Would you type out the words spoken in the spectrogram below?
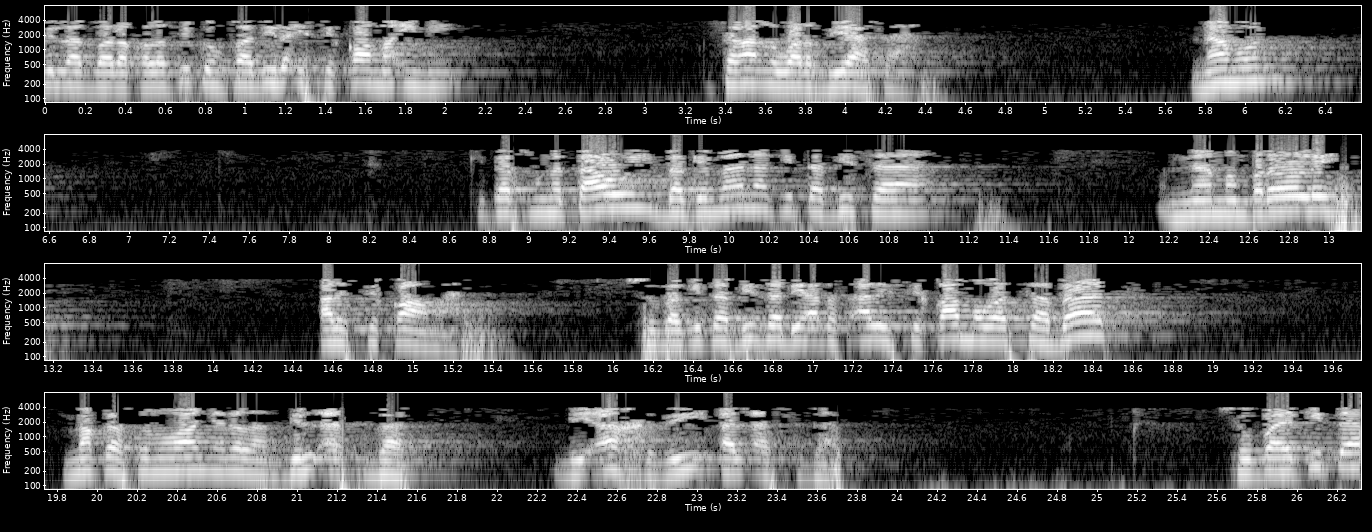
fillah barakallahu fikum fadilah istiqamah ini sangat luar biasa. Namun kita harus mengetahui bagaimana kita bisa memperoleh al-istiqamah. Supaya kita bisa di atas al-istiqamah wa sabat, maka semuanya adalah bil asbab, bi akhdhi al-asbab. Supaya kita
